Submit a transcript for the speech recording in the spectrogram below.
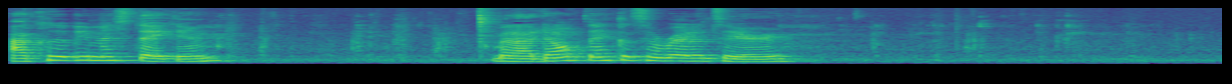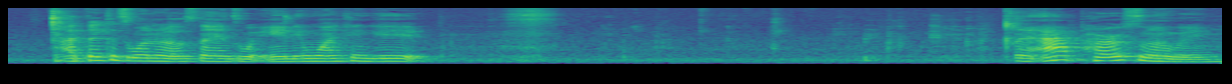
I could be mistaken, but I don't think it's hereditary. I think it's one of those things where anyone can get. And I personally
